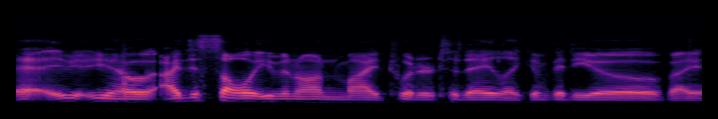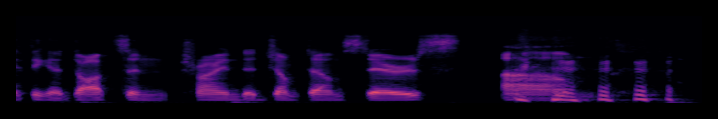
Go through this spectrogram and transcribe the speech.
uh, you know, I just saw even on my Twitter today, like a video of I think a dachshund trying to jump downstairs, um,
